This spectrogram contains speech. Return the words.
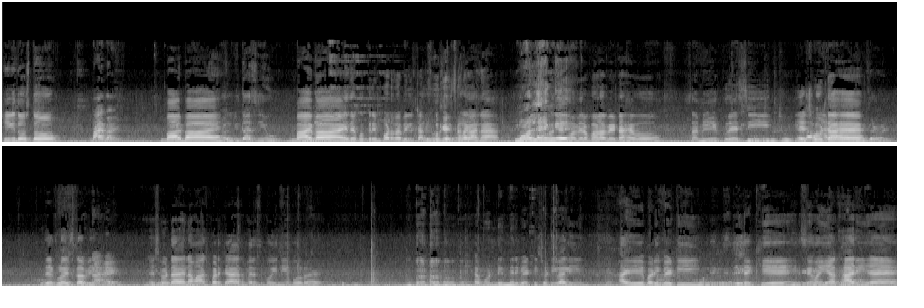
ठीक है दोस्तों। बाय बाय। बाय बाय अलविदा सी यू बाय बाय देखो क्रीम पाउडर अभी चालू हो गया इसका लगाना। मॉल लेंगे। देखो मेरा बड़ा बेटा है वो समीर कुरैसी। ये छोटा है। देख लो इसका भी। ये छोटा है नमाज़ पढ़ के आया तो मेरे से कोई नहीं बोल रहा है। मुंडिन मेरी बेटी छोटी वाली। आई ये बड़ी बेटी। देखिए सेवैया खा रही है।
